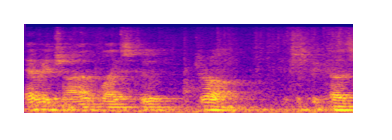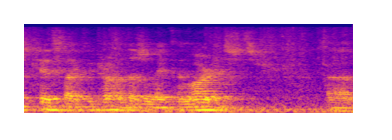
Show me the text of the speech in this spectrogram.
every child likes to draw. Just because kids like to draw doesn't make them artists. Uh,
